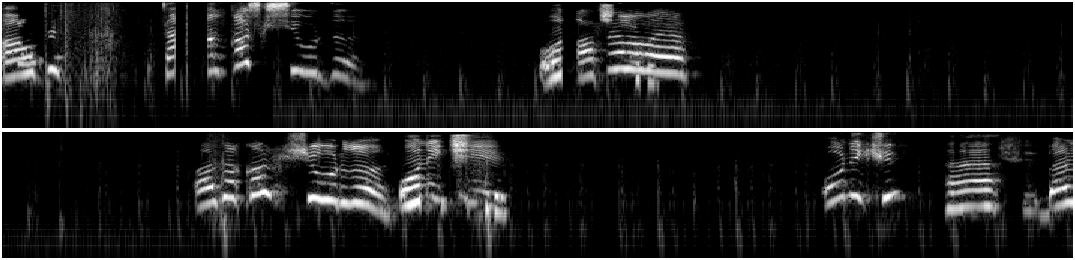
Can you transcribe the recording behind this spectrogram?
Abi sen kaç kişi vurdun? On Atla babaya. Arda kaç kişi vurdun? 12. 12. He. Ben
